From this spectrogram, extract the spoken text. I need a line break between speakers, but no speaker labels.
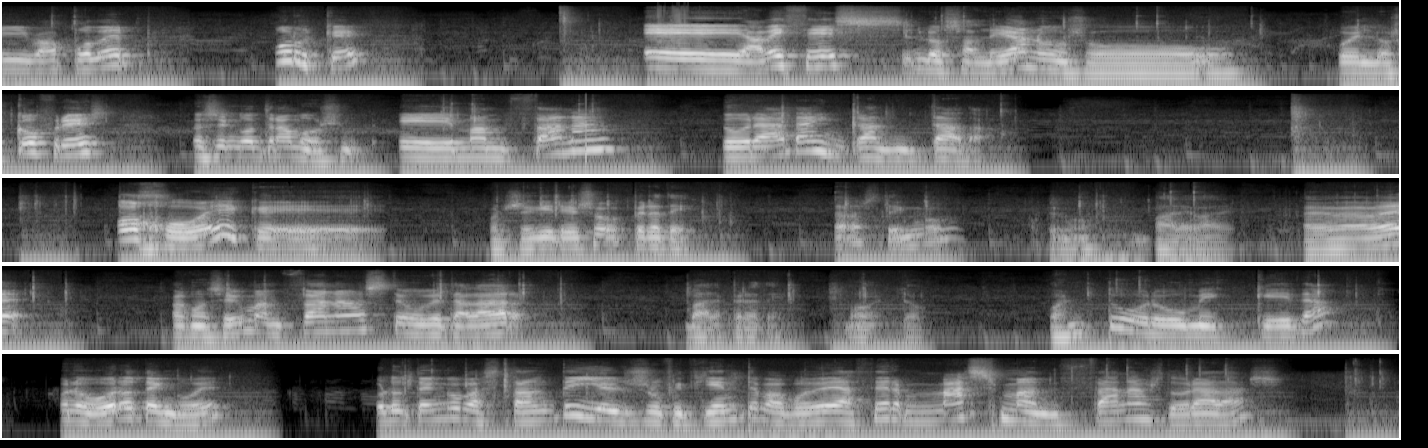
iba a poder. Porque eh, a veces los aldeanos o, o, en los cofres nos encontramos eh, manzana dorada encantada. Ojo, eh, que conseguir eso. Espérate. ¿Las tengo? tengo? Vale, vale. A ver, a ver. Para conseguir manzanas tengo que talar. Vale, espérate. Un momento. ¿Cuánto oro me queda? Bueno, oro tengo, ¿eh? Oro tengo bastante y el suficiente para poder hacer más manzanas doradas.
